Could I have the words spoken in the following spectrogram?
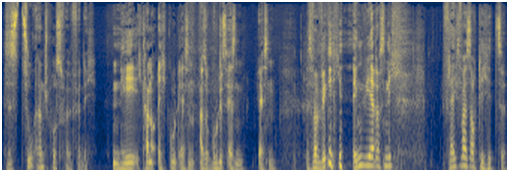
Es ist zu anspruchsvoll für dich. Nee, ich kann auch echt gut essen. Also gutes Essen essen. Das war wirklich, irgendwie hat das nicht. Vielleicht war es auch die Hitze.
